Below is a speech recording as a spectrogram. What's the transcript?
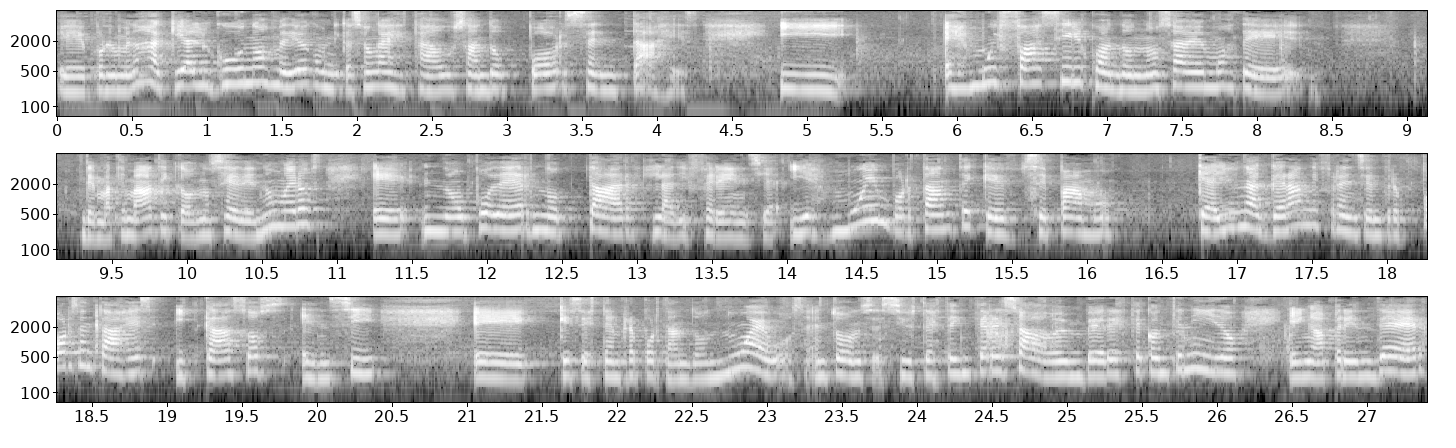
Eh, por lo menos aquí algunos medios de comunicación han estado usando porcentajes y es muy fácil cuando no sabemos de, de matemática o no sé, de números, eh, no poder notar la diferencia y es muy importante que sepamos que hay una gran diferencia entre porcentajes y casos en sí eh, que se estén reportando nuevos. Entonces, si usted está interesado en ver este contenido, en aprender,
